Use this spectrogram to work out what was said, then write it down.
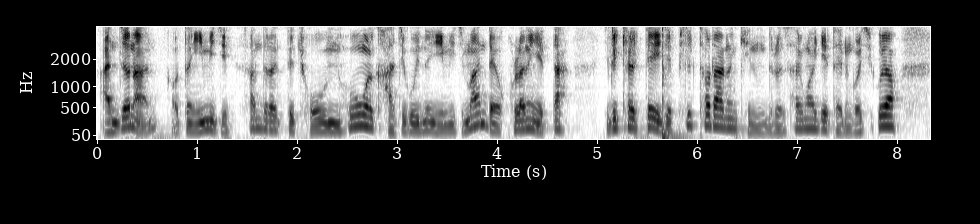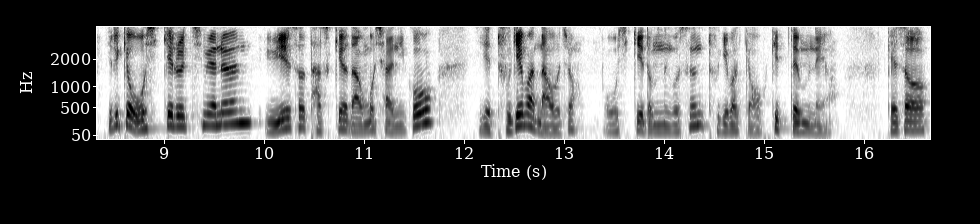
안전한 어떤 이미지, 사람들한테 좋은 호응을 가지고 있는 이미지만 내가 곤란하겠다. 이렇게 할 때 이제 필터라는 기능들을 사용하게 되는 것이고요. 이렇게 50개를 치면은 위에서 5개가 나온 것이 아니고 이제 두 개만 나오죠. 50개 넘는 것은 두 개밖에 없기 때문에요. 그래서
